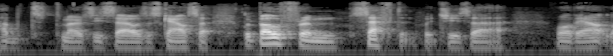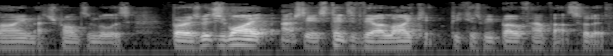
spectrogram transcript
had the temerity to say I was a Scouser. We're both from Sefton, which is uh, one of the outlying metropolitan boroughs, which is why actually instinctively I like it because we both have that sort of,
